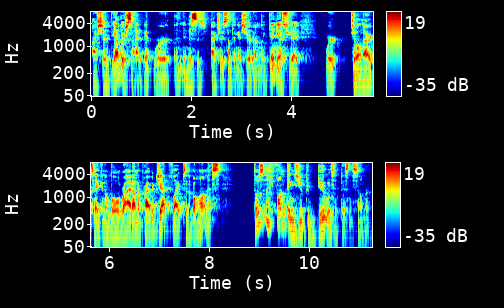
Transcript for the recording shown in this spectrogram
I shared the other side of it where, and, and this is actually something I shared on LinkedIn yesterday, where Jill and I are taking a little ride on a private jet flight to the Bahamas. Those are the fun things you can do as a business owner.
